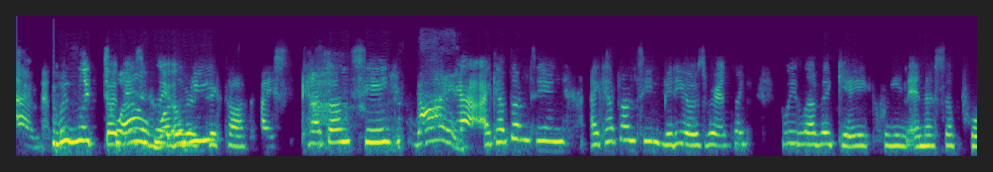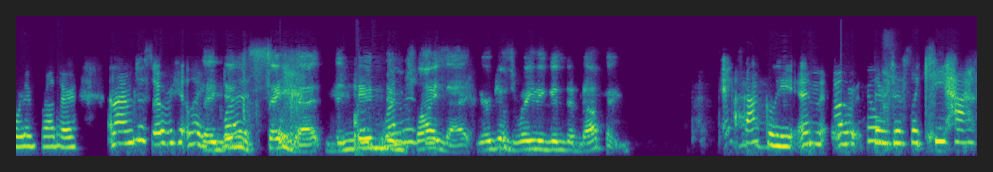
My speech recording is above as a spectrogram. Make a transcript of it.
I don't know. it was like But twelve. basically, wasn't over he? TikTok, I s- kept on seeing. Nine. Yeah, I kept on seeing. I kept on seeing videos where it's like, "We love a gay queen and a supportive brother," and I'm just over here like, they "What?" didn't say that. They didn't imply that. You're just reading into nothing. Exactly, and they're just like, "He has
